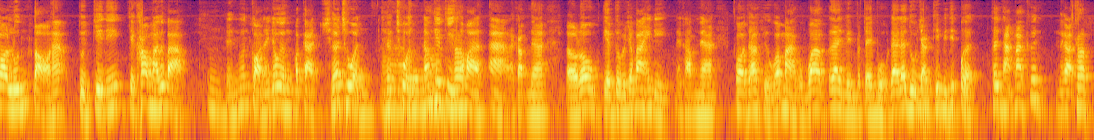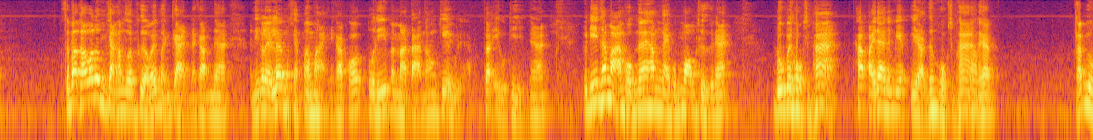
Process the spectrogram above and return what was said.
ก็ลุ้นต่อฮะตรุษจีนนี้จะเข้ามาหรือเปล่าอืมเห็นวันก่อนนายกยังประกาศเชื้อชวนเชื้อชวนอ่านักท่องเที่ยวจีนครับเข้ามาอ่านะครับนะเราต้องเตรียมตัวเป็นเจ้าบ้านให้ดีนะครับนะก็ถ้าถือว่ามาผมว่าก็ได้เป็นปัจจัยบวกได้แล้วดูจากที่มีที่เปิดเส้นทางมากขึ้นนะครับครับ สำหรับเขาก็ต้องมีการคำนวณเผื่อไว้เหมือนกันนะครับนะอันนี้ก็เลยเริ่มเขียนมาใหม่นะครับเพราะตัวนี้มันมาตามนักท่องเที่ยวอยู่แล้วก็ LT นะฮะตัวนี้ถ้ามาถามผมนะทำไงผมมองถือนะ ดูไป 65 ถ้าไปได้เนี่ยมีอีกอย่างถึง 65 นะครับครับอยู่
